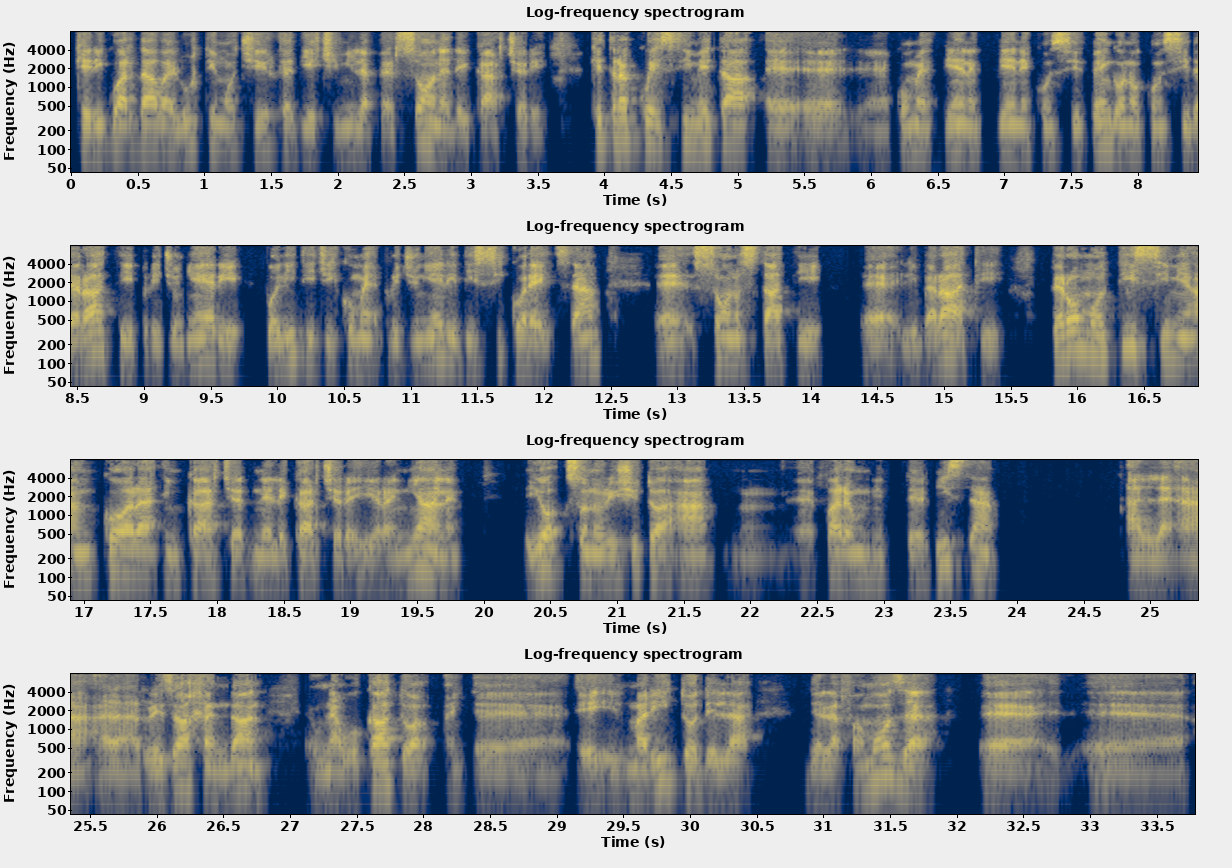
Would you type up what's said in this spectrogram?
che riguardava l'ultimo circa 10.000 persone dei carceri, che tra questi metà, eh, eh, come viene, viene consi vengono considerati i prigionieri politici come prigionieri di sicurezza, eh, sono stati eh, liberati, però moltissimi ancora in carcere, nelle carceri iraniane. Io sono riuscito a, a eh, fare un'intervista al, a, Reza Khandan, un avvocato eh, e il marito della, della famosa eh, eh,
